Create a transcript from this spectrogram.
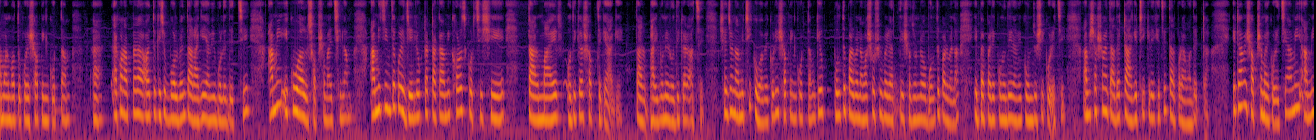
আমার মতো করে শপিং করতাম। এখন আপনারা হয়তো কিছু বলবেন, তার আগেই আমি বলে দিচ্ছি। আমি ইকুয়াল সবসময় ছিলাম। আমি চিন্তা করি যে লোকটার টাকা আমি খরচ করছি, সে তার মায়ের অধিকার সব থেকে আগে। তার ভাই বোনের অধিকার আছে। সেজন্য আমি ঠিক ওভাবে করেই শপিং করতাম। কেউ বলতে পারবে না, আমার শ্বশুরবাড়ির আত্মীয় স্বজনরাও বলতে পারবে না, এ ব্যাপারে কোনো দিন আমি কঞ্জুসি করেছি। আমি সবসময় তাদেরটা আগে ঠিক রেখেছি, তারপর আমাদেরটা। এটা আমি সবসময় করেছি। আমি আমি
